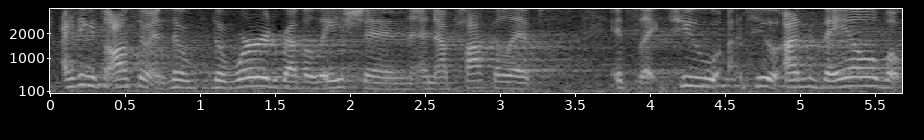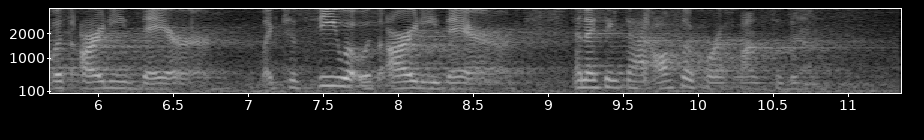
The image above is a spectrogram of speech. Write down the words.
I think it's also the, the word revelation and apocalypse, it's like to, to unveil what was already there, like to see what was already there. And I think that also corresponds to this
